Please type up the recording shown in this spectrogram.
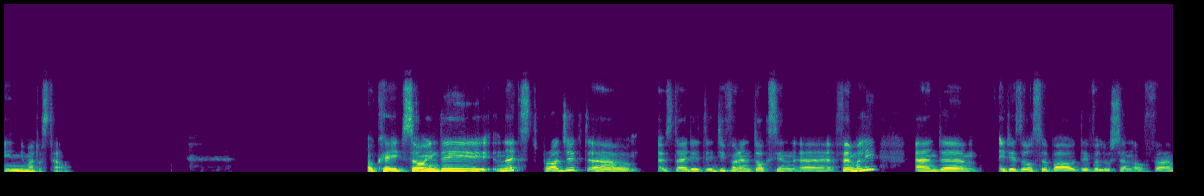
in nematostella. Okay, so in the next project, I studied a different toxin family, and um, it is also about the evolution of uh,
